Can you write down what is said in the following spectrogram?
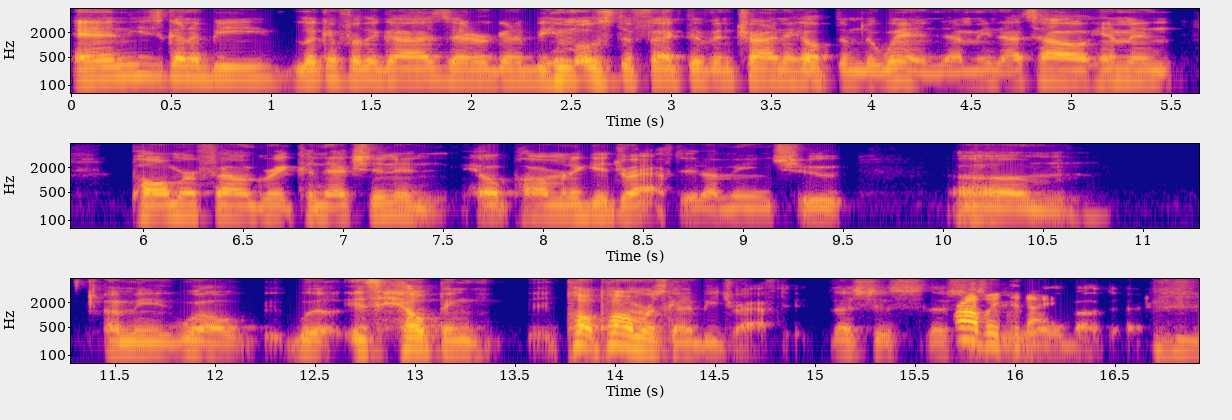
And he's going to be looking for the guys that are going to be most effective in trying to help them to win. I mean, that's how him and Palmer found great connection and helped Palmer to get drafted. I mean, shoot, um, I mean, well, well it's helping. Paul Palmer's going to be drafted. Let's just let's probably just today about that. Mm-hmm.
